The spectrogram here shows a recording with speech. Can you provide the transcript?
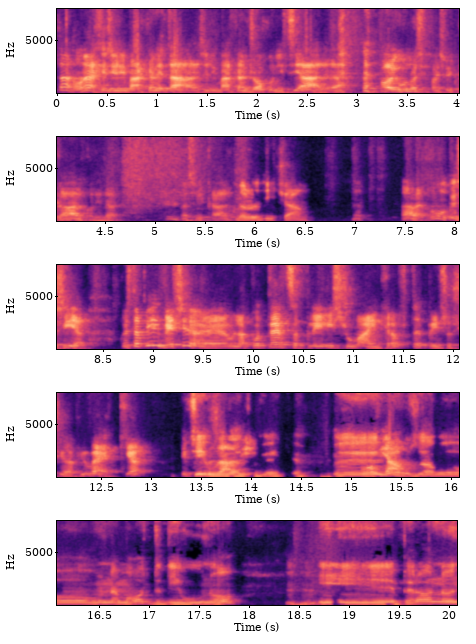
No, non è che si rimarca l'età, si rimarca il gioco iniziale, dai. poi uno si fa i suoi calcoli, dai. Fa i suoi calcoli. Non lo diciamo. Vabbè, comunque sia. Questa qui invece è la tua terza playlist su Minecraft, penso sia la più vecchia. E Sì, una usavi... vecchie. Eh, io usavo una mod di uno, Mhm. e- però non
